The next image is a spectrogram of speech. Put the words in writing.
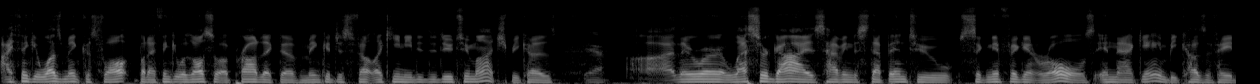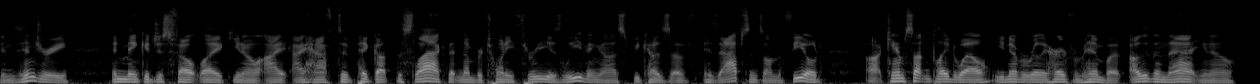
I think it was Minkah's fault, but I think it was also a product of Minkah just felt like he needed to do too much because yeah. uh, there were lesser guys having to step into significant roles in that game because of Haden's injury and Minkah just felt like, you know, I, I have to pick up the slack that number 23 is leaving us because of his absence on the field. Uh, Cam Sutton played well. You never really heard from him, but other than that, you know,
